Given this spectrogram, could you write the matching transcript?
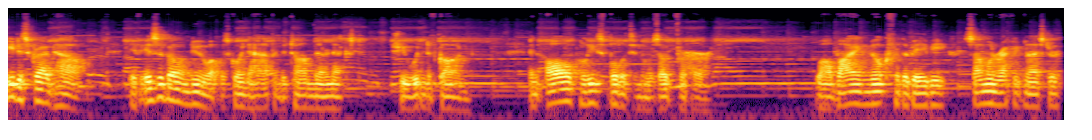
He described how, if Isabel knew what was going to happen to Tom there next, she wouldn't have gone an all police bulletin was out for her. While buying milk for the baby, someone recognized her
